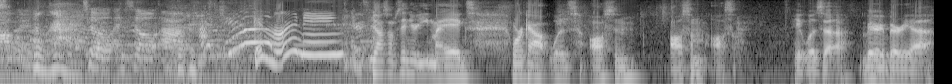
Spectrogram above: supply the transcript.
All right. Until until um, Good morning. Yeah, so I'm sitting here eating my eggs. Workout was awesome, awesome, awesome. It was uh very, very uh.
